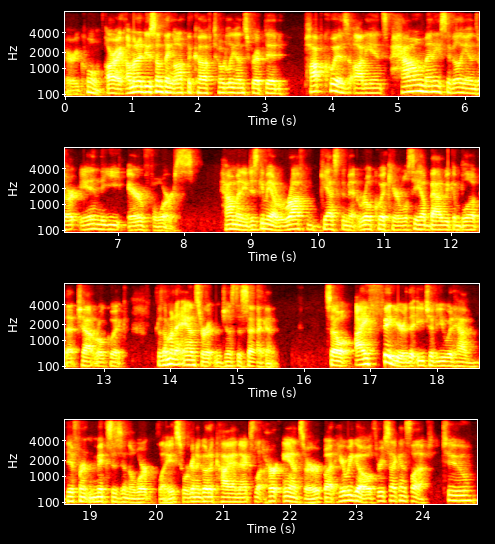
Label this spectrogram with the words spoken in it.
Very cool. All right. I'm going to do something off the cuff, totally unscripted. Pop quiz audience. How many civilians are in the Air Force? How many? Just give me a rough guesstimate real quick here. We'll see how bad we can blow up that chat real quick because I'm going to answer it in just a second. So I figure that each of you would have different mixes in the workplace. We're going to go to Kaya next, let her answer. But here we go. Three seconds left. Two,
